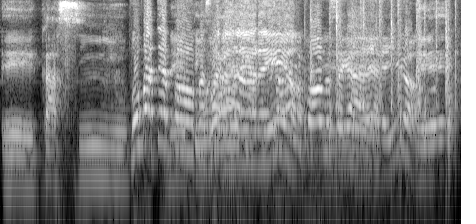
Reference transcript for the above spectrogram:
é, Cassinho. Vamos bater né, palma pra essa galera aí, ó. Palma pra essa galera aí, ó. É,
